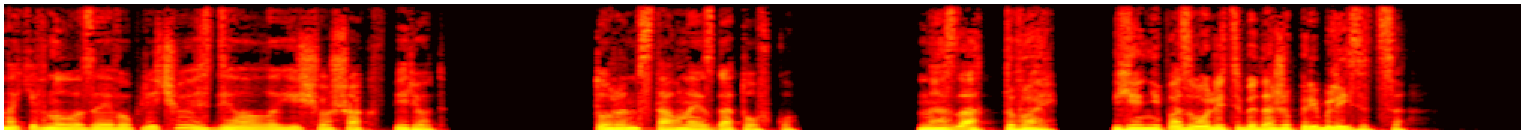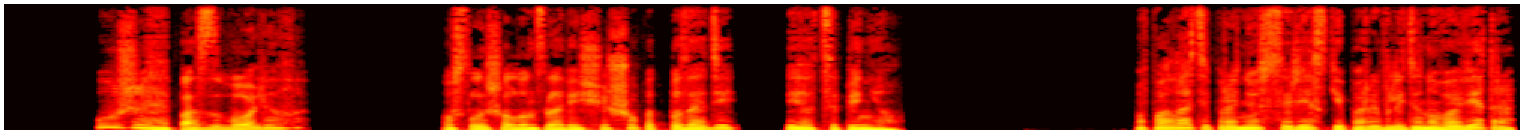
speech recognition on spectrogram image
Она кивнула за его плечо и сделала еще шаг вперед. Торрен встал на изготовку. «Назад, тварь! Я не позволю тебе даже приблизиться!» «Уже позволил!» Услышал он зловещий шепот позади и оцепенел. По палате пронесся резкий порыв ледяного ветра,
